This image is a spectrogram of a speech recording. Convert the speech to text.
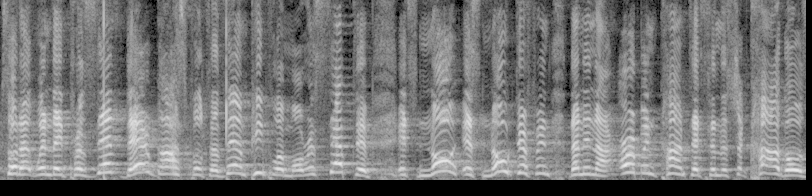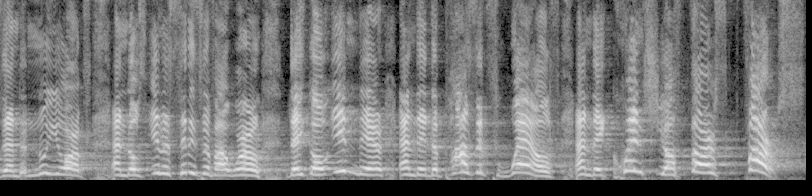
so that when they present their gospel to them, people are more receptive. It's no, it's no different than in our urban context in the Chicagos and the New Yorks and those inner cities of our world. They go in there and they deposit wells and they quench your thirst first.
